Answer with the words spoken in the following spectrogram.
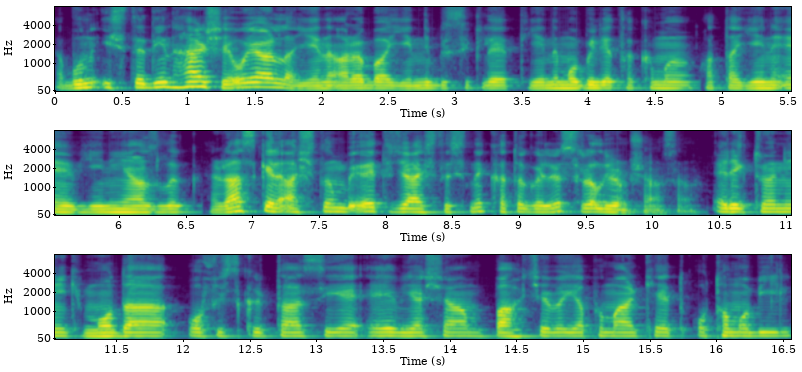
Bunu istediğin her şeye uyarla. Yeni araba, yeni bisiklet, yeni mobilya takımı, hatta yeni ev, yeni yazlık. Rastgele açtığım bir e-ticaret sitesinde kategorileri sıralıyorum şu an sana. Elektronik, moda, ofis kırtasiye, ev yaşam, bahçe ve yapı market, otomobil,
